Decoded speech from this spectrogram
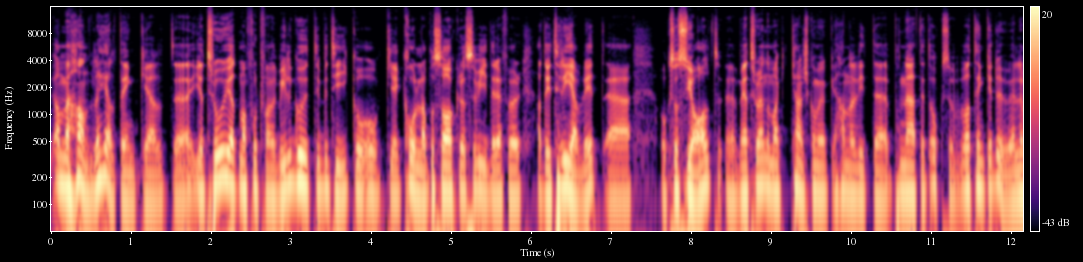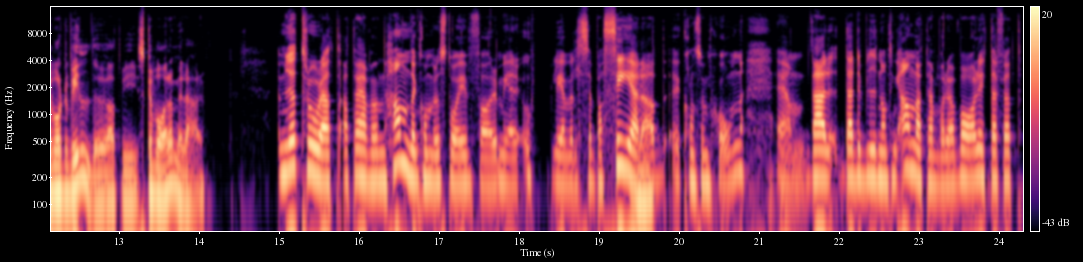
ja, men handla helt enkelt? Eh, jag tror ju att man fortfarande vill gå ut i butik och, och kolla på saker och så vidare för att det är trevligt och socialt. Men jag tror ändå man kanske kommer handla lite på nätet också. Vad tänker du? Eller vart vill du att vi ska vara med det här? Jag tror att, att även handeln kommer att stå inför mer upplevelsebaserad mm. konsumtion. Ehm, där, där det blir någonting annat än vad det har varit. Därför att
